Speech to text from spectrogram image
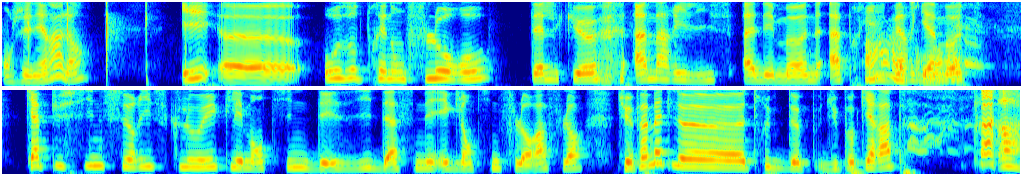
En général, hein. Et euh, aux autres prénoms floraux tels que Amaryllis, Anémone, April, Ah, Bergamote, Capucine, Cerise, Chloé, Clémentine, Daisy, Daphné, Églantine, Flora, Flore. Tu veux pas mettre le truc de- du poker rap? Ah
